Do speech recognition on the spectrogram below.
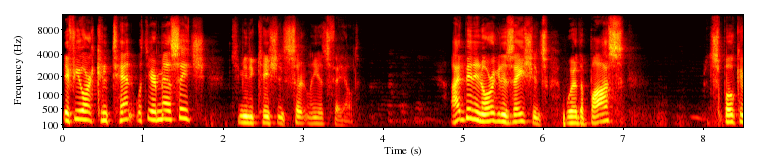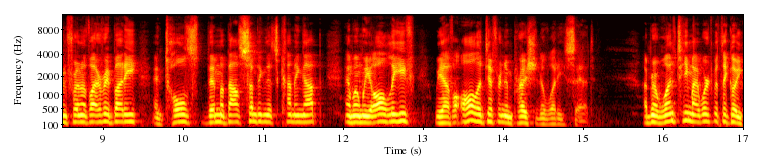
if you are content with your message, communication certainly has failed. I've been in organizations where the boss spoke in front of everybody and told them about something that's coming up, and when we all leave, we have all a different impression of what he said. I remember one team I worked with, they going,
